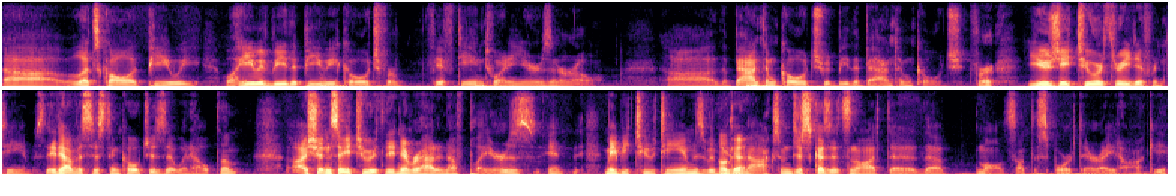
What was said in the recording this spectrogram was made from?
uh, let's call it Pee Wee. Well, he would be the Pee Wee coach for 15, 20 years in a row. Uh, the bantam coach would be the bantam coach for usually two or three different teams. They'd have assistant coaches that would help them. I shouldn't say two or three. They never had enough players. In maybe two teams would be Okay. the maximum, just because it's not the the well, it's not the sport there, right? Hockey.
